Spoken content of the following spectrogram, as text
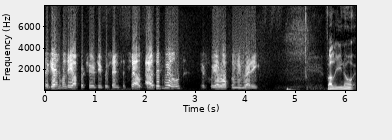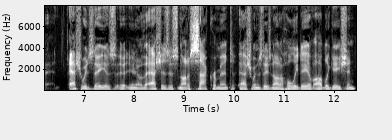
again when the opportunity presents itself, as it will if we are open and ready. Father, you know, Ash Wednesday is, uh, you know, the ashes is not a sacrament. Ash Wednesday is not a holy day of obligation.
